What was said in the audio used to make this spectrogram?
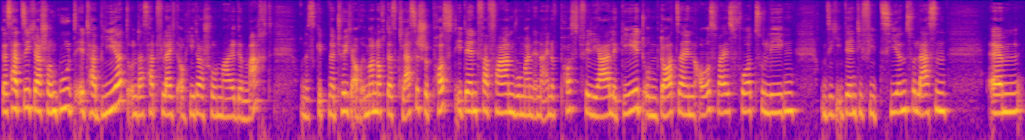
Das hat sich ja schon gut etabliert und das hat vielleicht auch jeder schon mal gemacht. Und es gibt natürlich auch immer noch das klassische Postident-Verfahren, wo man in eine Postfiliale geht, um dort seinen Ausweis vorzulegen und sich identifizieren zu lassen. Ähm,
